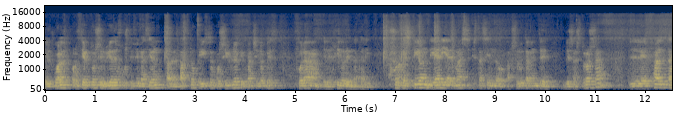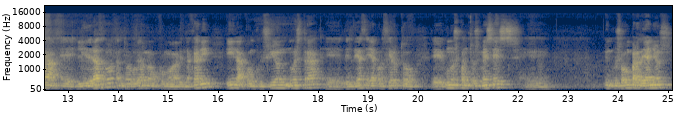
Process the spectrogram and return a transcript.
el cual, por cierto, sirvió de justificación para el pacto que hizo posible que Pachi López fuera elegido el Endacari. Su gestión diaria, además, está siendo absolutamente desastrosa. Le falta eh, liderazgo, tanto al Gobierno como al Endacari, y la conclusión nuestra, eh, desde hace ya, por cierto, eh, unos cuantos meses, incluso un par de años,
